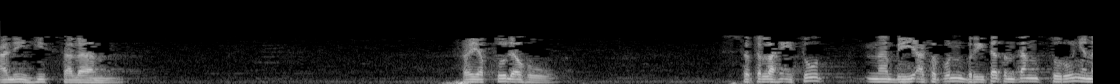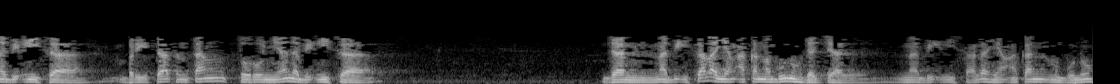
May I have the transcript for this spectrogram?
alaihi salam. Fayaqtulahu. Setelah itu Nabi ataupun berita tentang turunnya Nabi Isa, berita tentang turunnya Nabi Isa. Dan Nabi Isa lah yang akan membunuh Dajjal. Nabi Isa lah yang akan membunuh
